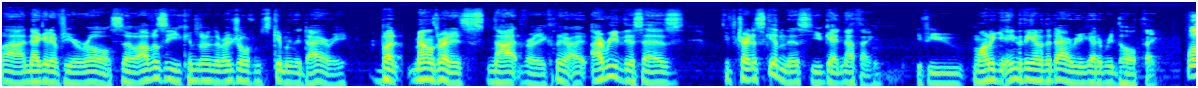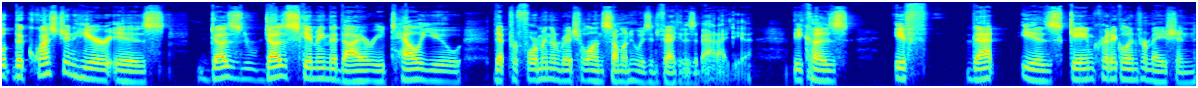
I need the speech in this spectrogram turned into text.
uh, negative to your roll. So obviously, you can learn the ritual from skimming the diary. But Melon's right; it's not very clear. I, I read this as if you try to skim this, you get nothing. If you want to get anything out of the diary, you got to read the whole thing. Well, the question here is does does skimming the diary tell you that performing the ritual on someone who is infected is a bad idea? Because if that is game critical information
